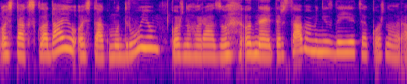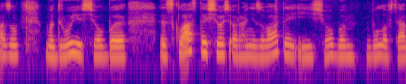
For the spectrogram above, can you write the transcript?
ось так складаю, ось так мудрую. Кожного разу одне і те ж саме, мені здається, кожного разу мудрую, щоб е, скласти щось, організувати і щоб було все.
